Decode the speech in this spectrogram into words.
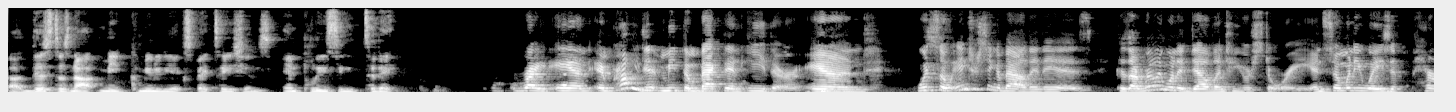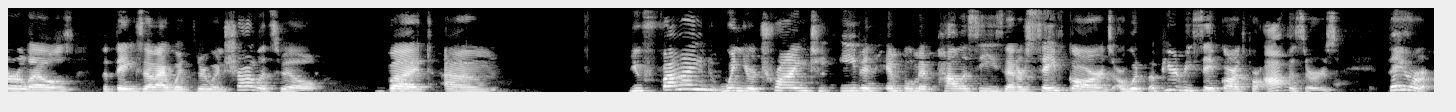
uh, this does not meet community expectations in policing today. Right, and and probably didn't meet them back then either. And what's so interesting about it is because I really want to delve into your story in so many ways. It parallels the things that I went through in Charlottesville, but um, you find when you're trying to even implement policies that are safeguards or would appear to be safeguards for officers, they are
